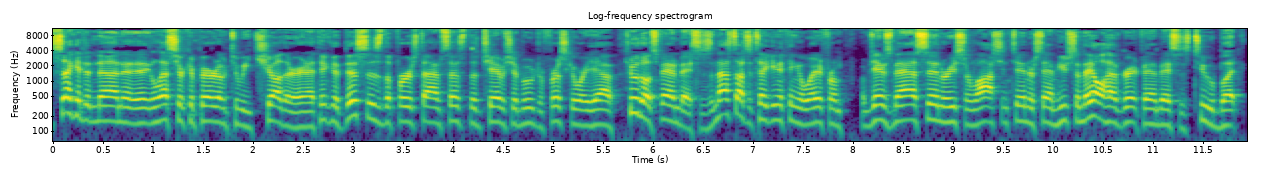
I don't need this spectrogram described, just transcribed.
second to none unless you're comparing them to each other. And I think that this is the first time since the championship moved to Frisco where you have two of those fan bases. And that's not to take anything away from, from James Madison or Eastern Washington or Sam Houston. They all have great fan bases too. But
